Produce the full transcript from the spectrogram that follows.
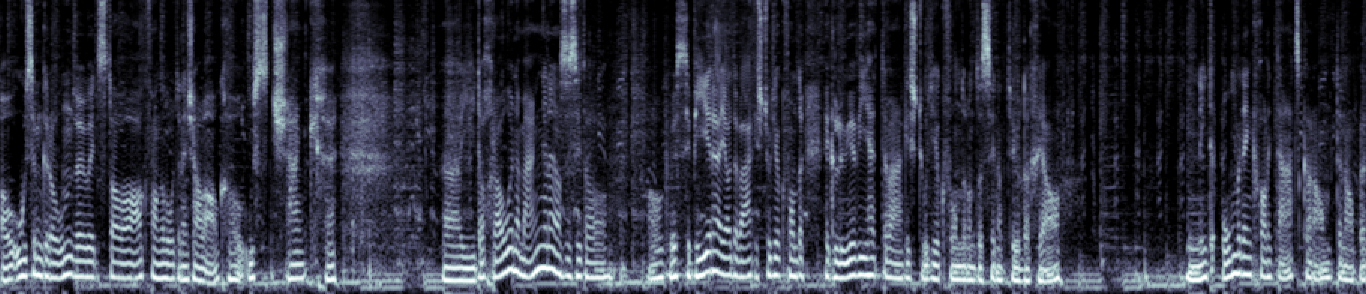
Auch aus dem Grund, weil jetzt da angefangen wurde, ist auch Alkohol auszuschenken. Äh, in doch rauen Mengen. Also sind da auch gewisse Biere haben ja den Weg ins Studio gefunden. Ein Glühwein hat den Weg ins Studio gefunden und das sind natürlich, ja, nicht unbedingt Qualitätsgaranten, aber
